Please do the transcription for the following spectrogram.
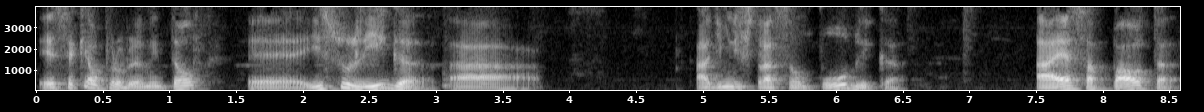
Esse é que é o problema. Então, é, isso liga a administração pública a essa pauta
